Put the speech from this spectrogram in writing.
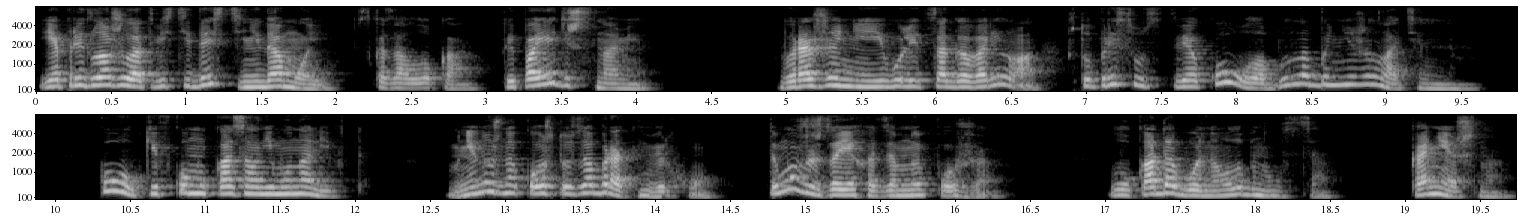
«Я предложил отвезти Дестини домой», — сказал Лука. «Ты поедешь с нами?» Выражение его лица говорило, что присутствие Коула было бы нежелательным. Коул кивком указал ему на лифт. «Мне нужно кое-что забрать наверху. Ты можешь заехать за мной позже?» Лука довольно улыбнулся. «Конечно».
